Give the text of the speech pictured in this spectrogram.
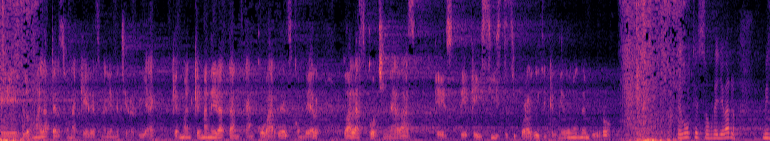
Eh, lo mala persona que eres, Mariana Echeverría, qué, man- qué manera tan, tan cobarde de esconder todas las cochinadas este, que hiciste, si por algo dicen que el miedo no anda en burro. Tengo que sobrellevarlo. Mis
